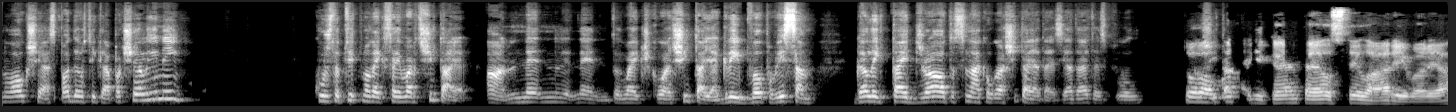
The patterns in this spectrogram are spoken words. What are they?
no augšējās padevs tikai apakšējā līnija kurš, starp citu, man liekas, arī var šitā, ah, ne, ne, tad vajag kaut kā šitā, ja grib vēl pavisam galīgi tai drau, tas sanāk kaut kā šitā jātais, jā, tā jātais. To vēl patīk, ka MTL stilā arī var, jā.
